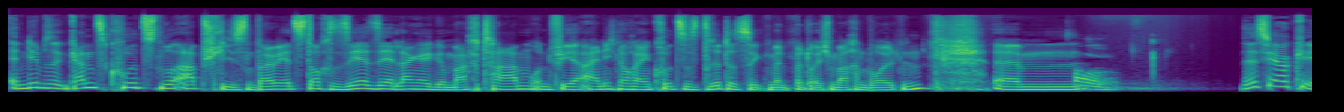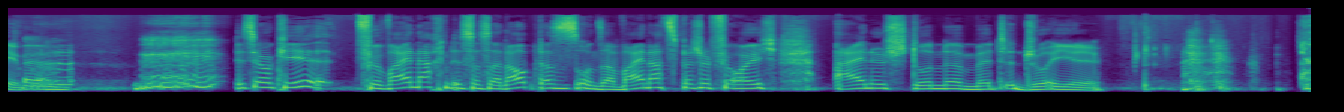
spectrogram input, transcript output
in dem Sinne ganz kurz nur abschließend, weil wir jetzt doch sehr, sehr lange gemacht haben und wir eigentlich noch ein kurzes drittes Segment mit euch machen wollten. Ähm, oh. Das ist ja okay. Ähm. Ist ja okay. Für Weihnachten ist das erlaubt. Das ist unser Weihnachtsspecial für euch. Eine Stunde mit Joel.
